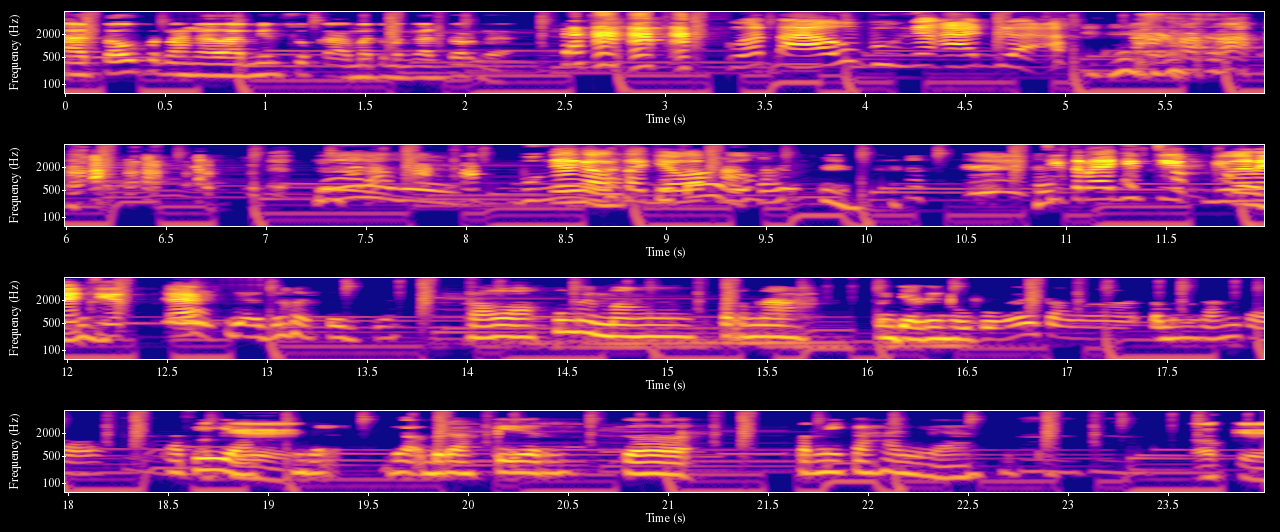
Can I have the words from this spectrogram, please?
atau pernah ngalamin suka sama teman kantor nggak? Gua tahu bunga ada Gimana bu? Bunga nggak usah jawab Itu tuh. Citra aja Cit, gimana Cit? Eh, Jaga aja. Kalau aku memang pernah menjalin hubungan sama teman kantor, tapi ya Oke. nggak nggak berakhir ke pernikahan ya. hmm, Oke,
